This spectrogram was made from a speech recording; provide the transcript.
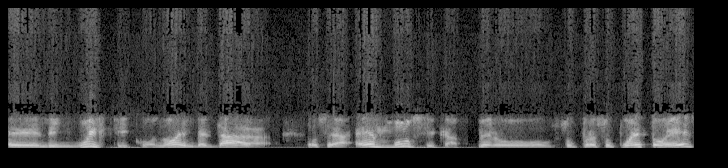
eh, lingüístico, ¿no? En verdad, o sea, es música, pero su presupuesto es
